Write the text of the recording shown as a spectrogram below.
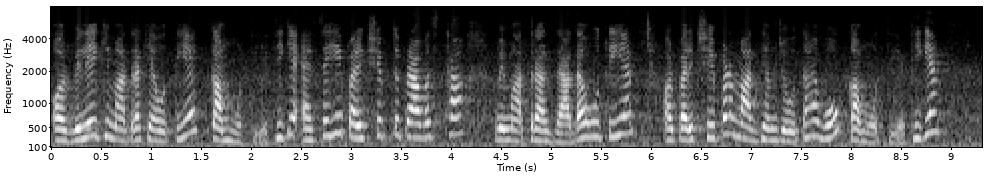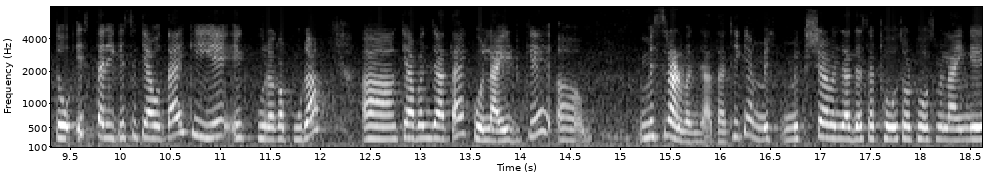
और विलय की मात्रा क्या होती है? कम होती है ठीक है? ऐसे ही परिक्षिप्त प्रावस्था में मात्रा ज़्यादा होती है और परिक्षेपण माध्यम जो होता है वो कम होती है ठीक है? तो इस तरीके से क्या होता है कि ये एक पूरा का पूरा आ, क्या बन जाता है? कोलाइड के आ, मिश्रण बन जाता है, ठीक है? मिक्सचर बन जाता है, जैसे ठोस और ठोस मिलाएँगे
